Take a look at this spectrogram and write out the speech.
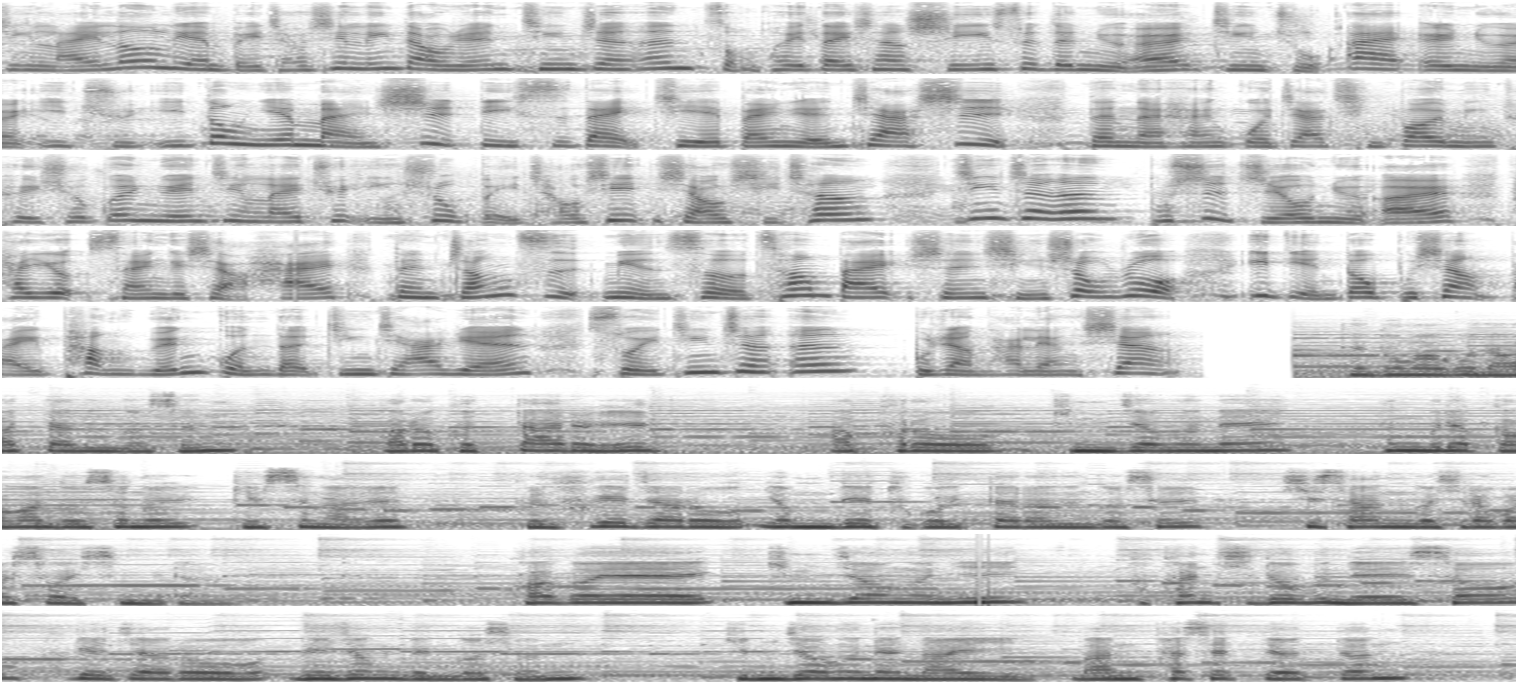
近来露脸，北朝鲜领导人金正恩总会带上十一岁的女儿金主爱，而女儿一举一动也满是第四代接班人架势。但南韩国家情报一名退休官员近来却引述北朝鲜消息称，金正恩不是只有女儿，他有三个小孩，但长子面色苍白，身形瘦弱，一点都不像白胖圆滚的金家人，所以金正恩不让他亮相。 대동하고 나왔다는 것은 바로 그 딸을 앞으로 김정은의 핵무력 강화 노선을 계승할 그런 후계자로 염두에 두고 있다는 것을 시사한 것이라고 할 수가 있습니다. 과거에 김정은이 북한 지도부 내에서 후계자로 내정된 것은 김정은의 나이 만 8세 때였던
